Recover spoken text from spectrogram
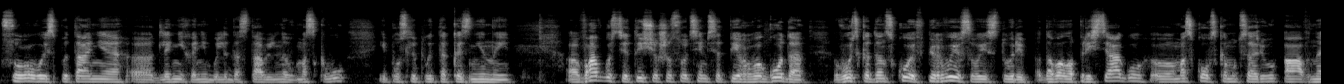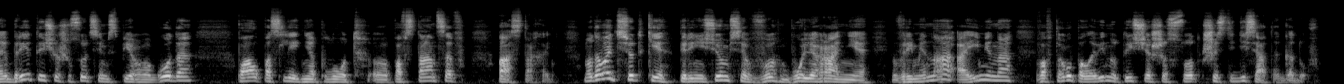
суровые испытания. А, для них они были доставлены в Москву и после пыток казнены. В августе 1671 года войско Донское впервые в своей истории давало присягу э, московскому царю, а в ноябре 1671 года пал последний оплот э, повстанцев Астрахань. Но давайте все-таки перенесемся в более ранние времена, а именно во вторую половину 1660-х годов.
